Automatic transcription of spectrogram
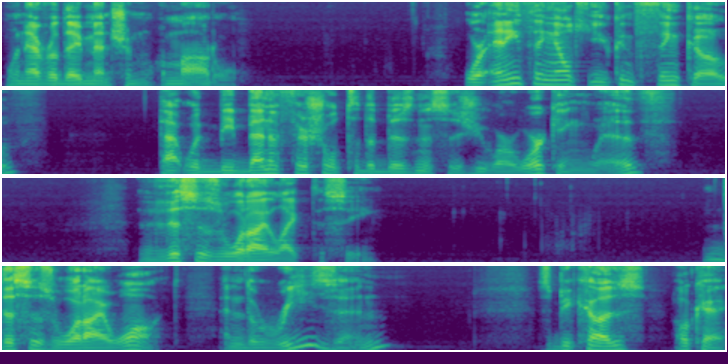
whenever they mention a model. Or anything else you can think of that would be beneficial to the businesses you are working with. This is what I like to see. This is what I want. And the reason is because, okay,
